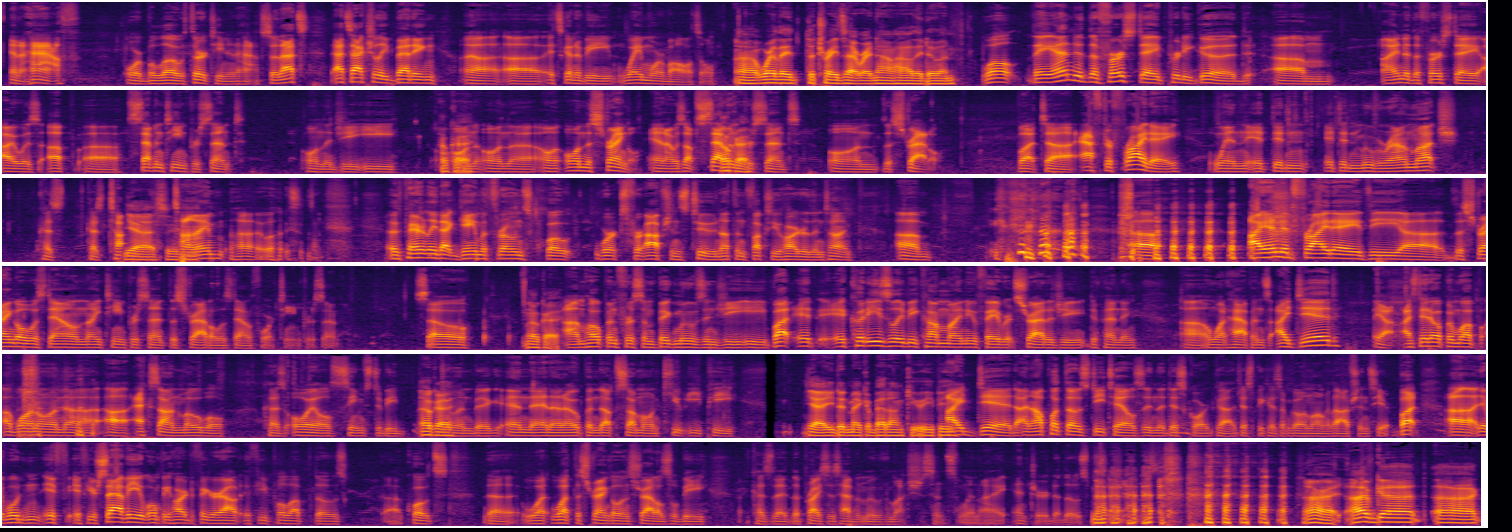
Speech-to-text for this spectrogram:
and a half or below 13 and a half. So that's that's actually betting uh, uh, it's going to be way more volatile. uh, where they the trades at right now? How are they doing? Well, they ended the first day pretty good. Um, I ended the first day. I was up uh, seventeen percent on the GE Okay. on on the on, on the strangle, and I was up seven percent on the straddle. But uh, after Friday, when it didn't it didn't move around much, because because Yeah, I that. time. Uh, apparently, that Game of Thrones quote works for options too. Nothing fucks you harder than time. Um, uh, I ended Friday. The uh, the strangle was down 19%. The straddle was down 14%. So Okay, I'm hoping for some big moves in GE, but it it could easily become my new favorite strategy depending uh, on what happens. I did, yeah, I did open up one on uh, uh, Exxon Mobil because oil seems to be Okay. doing big, and and then I opened up some on QEP. Yeah, you did make a bet on QEP. I did, and I'll put those details in the Discord, uh, just because I'm going along with options here. But uh, it wouldn't, if if you're savvy, it won't be hard to figure out if you pull up those uh, quotes, the what what the strangle and straddles will be, because the the prices haven't moved much since when I entered those positions. All right, I've got uh,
